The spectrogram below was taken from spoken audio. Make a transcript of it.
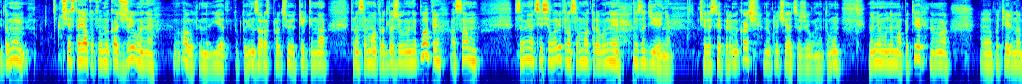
І тому ще стояв тут вимикач живлення. А от він є. Тобто він зараз працює тільки на трансформатор для живлення плати, а сам, самі оці силові трансформатори вони не задіяні. Через цей перемикач не включається живлення. Тому на ньому нема потерь, нема е, потерь на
